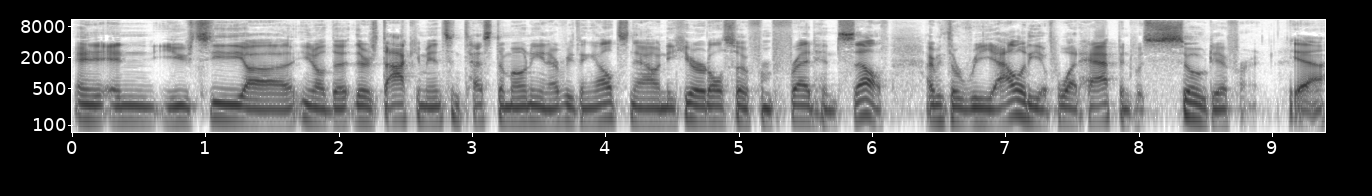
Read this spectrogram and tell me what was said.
and and you see uh, you know the, there's documents and testimony and everything else now, and you hear it also from Fred himself. I mean, the reality of what happened was so different. Yeah,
